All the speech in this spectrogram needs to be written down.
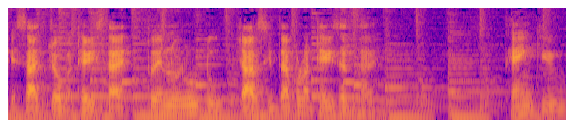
કે સાત ચોક અઠ્યાવીસ થાય તો એનું ઉલટું ચાર સીતા પણ અઠ્યાવીસ જ થાય. થેન્ક યુ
